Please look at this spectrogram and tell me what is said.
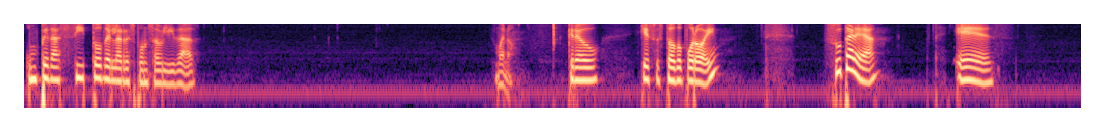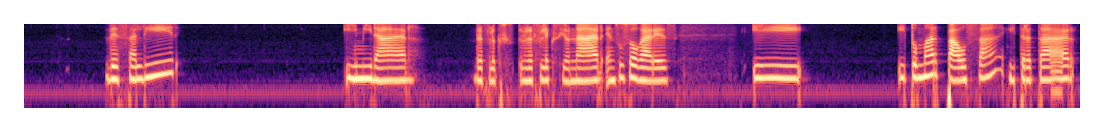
un pedacito de la responsabilidad. Bueno, creo que eso es todo por hoy. Su tarea es de salir y mirar, reflexionar en sus hogares y, y tomar pausa y tratar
